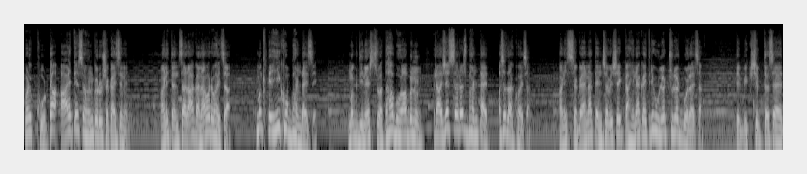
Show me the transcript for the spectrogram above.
पण खोटा आळ ते सहन करू शकायचे नाही. आणि त्यांचा राग अनावर व्हायचा. मग तेही खूप भांडायचे. मग दिनेश स्वतः भोळा बनून राजेश सरच भांडतायत असं दाखवायचा. आणि सगळ्यांना त्यांच्याविषयी काही ना काहीतरी उलटसुलट बोलायचा. ते विक्षिप्तच आहेत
